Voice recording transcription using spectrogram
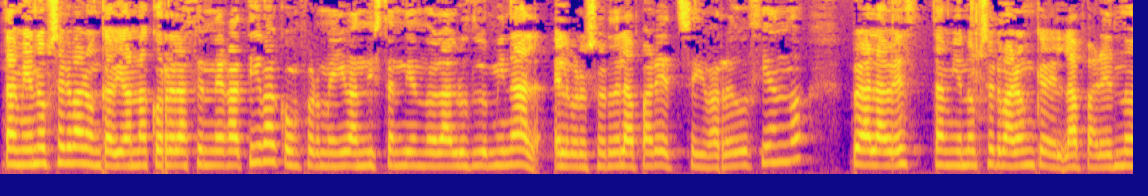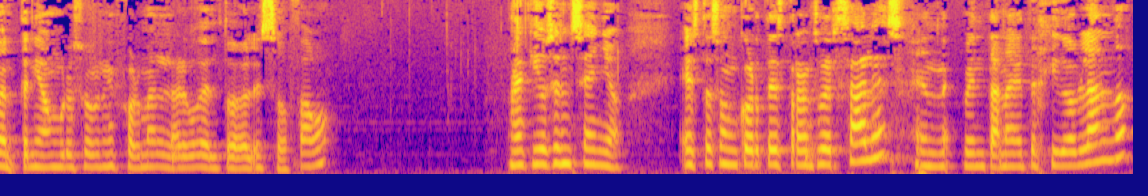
También observaron que había una correlación negativa conforme iban distendiendo la luz luminal, el grosor de la pared se iba reduciendo, pero a la vez también observaron que la pared no tenía un grosor uniforme a lo largo del todo el esófago. Aquí os enseño, estos son cortes transversales en ventana de tejido blando.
